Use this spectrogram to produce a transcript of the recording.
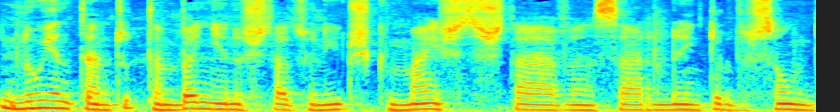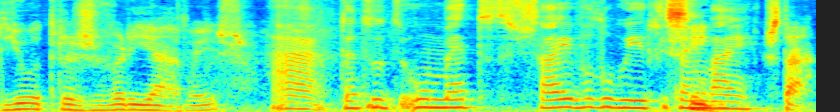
No entanto, também é nos Estados Unidos que mais se está a avançar na introdução de outras variáveis. Ah, portanto o método está a evoluir Sim, também. está.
